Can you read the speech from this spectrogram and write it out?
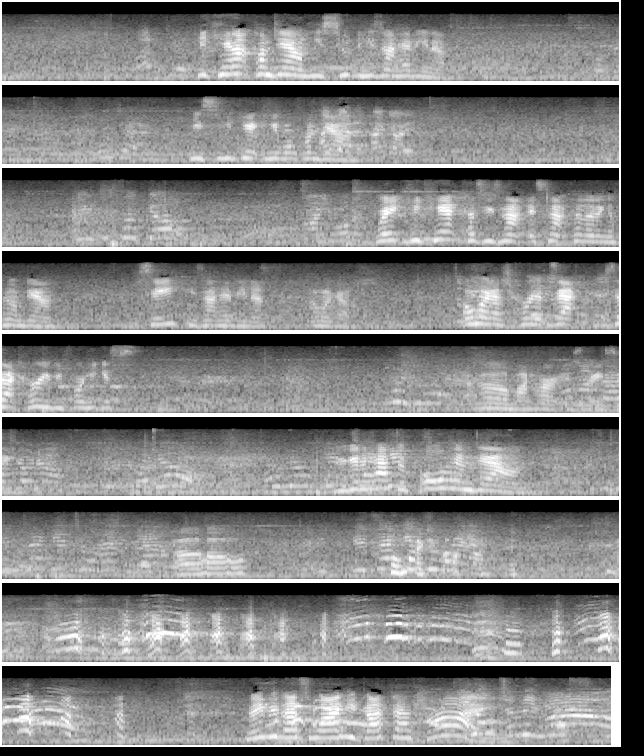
He cannot come down. He's too, he's not heavy enough. He's, he can't. He won't come I down. got it. I got it. Just let go. Come on, you want to- Wait, he can't because he's not. It's not letting him come down. See, he's not heavy enough. Oh my gosh. Oh my gosh, hurry up, Zach. Zach, hurry before he gets. Oh, my heart is racing. You're gonna have to pull him down. Oh. Oh my god. Maybe that's why he got that high.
